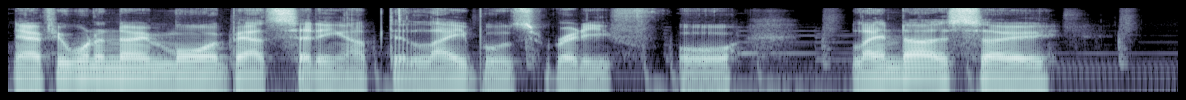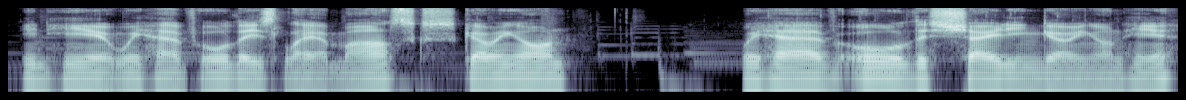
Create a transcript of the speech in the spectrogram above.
Now if you want to know more about setting up the labels ready for Blender, so in here we have all these layer masks going on. We have all this shading going on here.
